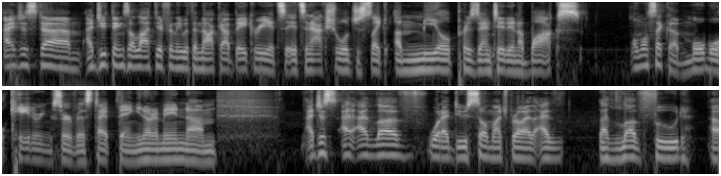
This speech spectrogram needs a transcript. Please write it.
I just um, I do things a lot differently with the Knockout Bakery. It's it's an actual just like a meal presented in a box, almost like a mobile catering service type thing. You know what I mean? Um, I just I, I love what I do so much, bro. I I, I love food, um,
